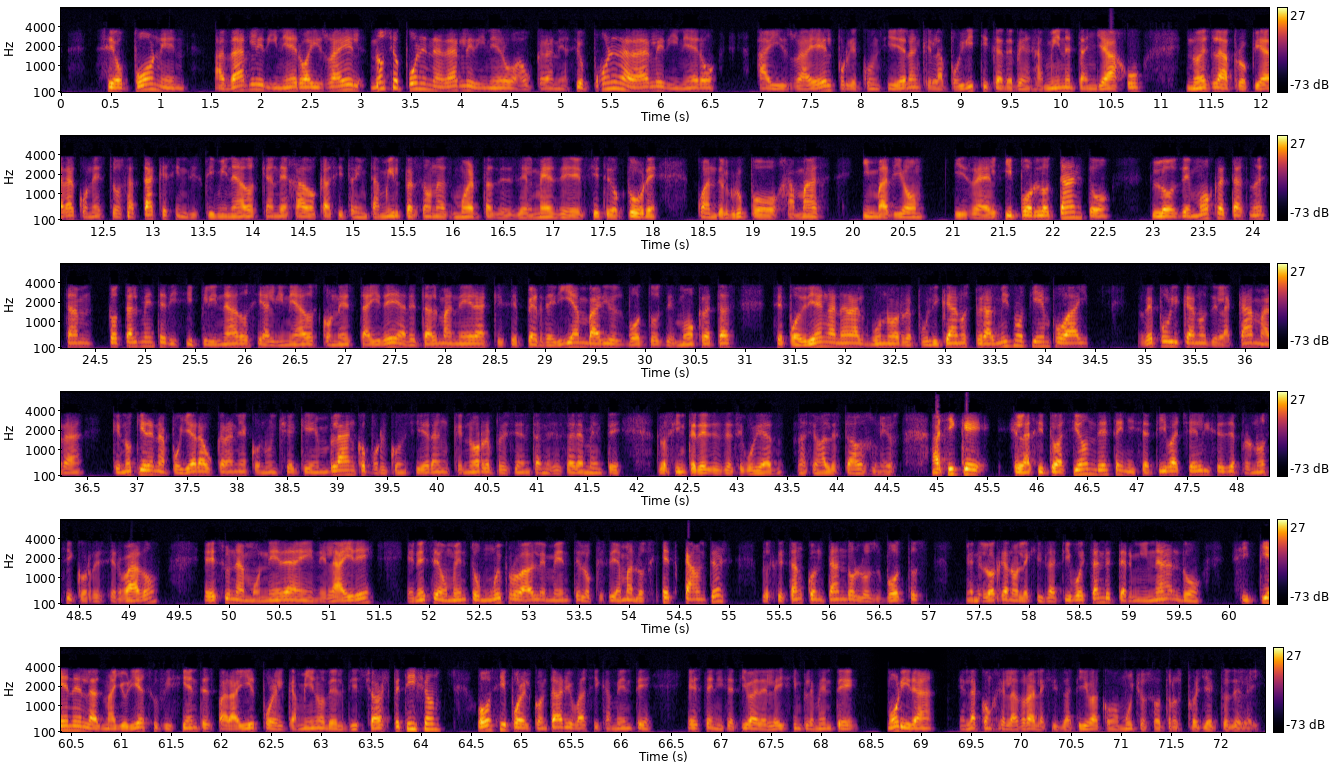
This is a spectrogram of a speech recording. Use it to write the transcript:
se oponen a darle dinero a Israel. No se oponen a darle dinero a Ucrania, se oponen a darle dinero a Israel porque consideran que la política de Benjamín Netanyahu no es la apropiada con estos ataques indiscriminados que han dejado casi treinta mil personas muertas desde el mes del 7 de octubre, cuando el grupo Hamas invadió Israel. Y por lo tanto, los demócratas no están totalmente disciplinados y alineados con esta idea, de tal manera que se perderían varios votos demócratas, se podrían ganar algunos republicanos, pero al mismo tiempo hay republicanos de la Cámara que no quieren apoyar a Ucrania con un cheque en blanco porque consideran que no representa necesariamente los intereses de seguridad nacional de Estados Unidos. Así que la situación de esta iniciativa Chelis es de pronóstico reservado, es una moneda en el aire. En este momento, muy probablemente lo que se llaman los head counters, los que están contando los votos en el órgano legislativo, están determinando si tienen las mayorías suficientes para ir por el camino del discharge petition o si por el contrario básicamente esta iniciativa de ley simplemente morirá en la congeladora legislativa como muchos otros proyectos de ley.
